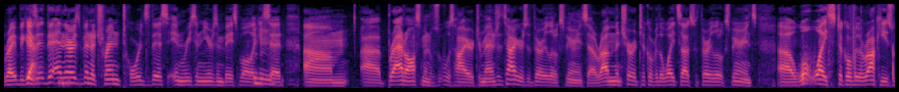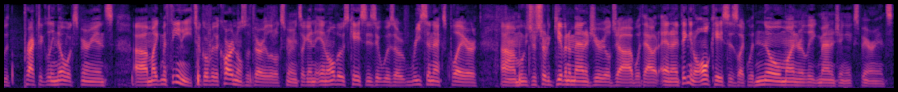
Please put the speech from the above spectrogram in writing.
right? Because Yeah. it, and there has been a trend towards this in recent years in baseball. Like you Mhm. said, um, uh, Brad Ausmus was, was hired to manage the Tigers with very little experience. Uh, Robin Ventura took over the White Sox with very little experience. Uh, Walt Weiss took over the Rockies with practically no experience. Uh, Mike Matheny took over the Cardinals with very little experience. Like in, in all those cases, it was a recent ex-player um, who was just sort of given a managerial job without, and I think in all cases, like with no minor league managing experience.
